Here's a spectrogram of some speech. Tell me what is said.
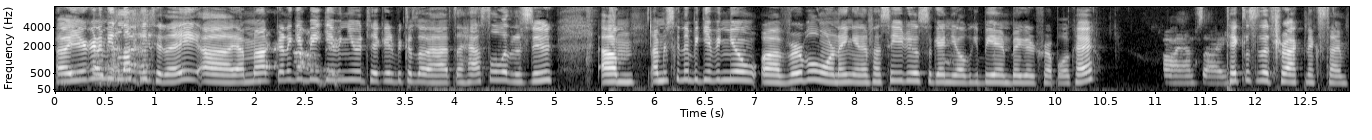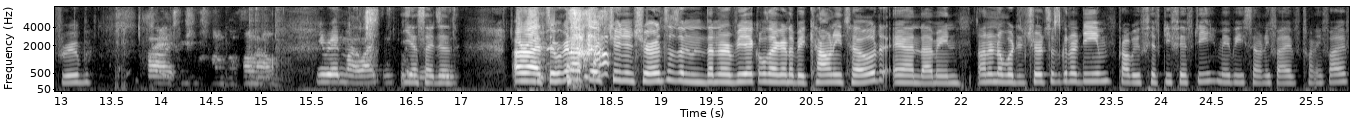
Uh, you're gonna be lucky today. Uh, I'm not gonna be giving you a ticket because I have to hassle with this dude. Um, I'm just gonna be giving you a verbal warning, and if I see you do this again, you'll be in bigger trouble. Okay? Alright, I'm sorry. Take this to the track next time, Froob. Alright. Wow. You read my license. Yes, I did. All right, so we're gonna have to exchange insurances, and then our vehicles are gonna be county towed. And I mean, I don't know what insurance is gonna deem. Probably 50-50, maybe 75-25,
